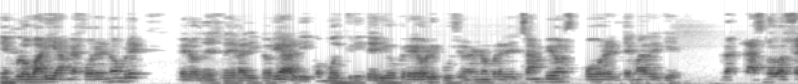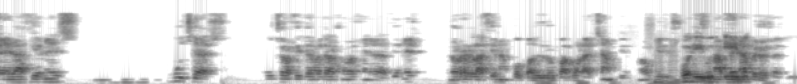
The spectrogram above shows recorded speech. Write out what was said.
englobaría mejor el nombre, pero desde la editorial y con buen criterio, creo, le pusieron el nombre de Champions por el tema de que las nuevas generaciones, muchas, muchos aficionados de las nuevas generaciones no relacionan Copa de Europa con la Champions, ¿no? es una pena, pero es así.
